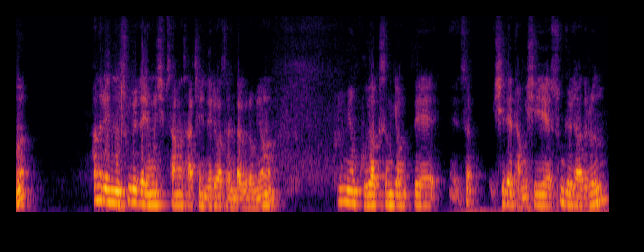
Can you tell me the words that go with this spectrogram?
응? 하늘에 있는 순교자 영혼 14만 4천이 내려와서 한다 그러면 그러면 구약 성경 때 시대 당시의 순교자들은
